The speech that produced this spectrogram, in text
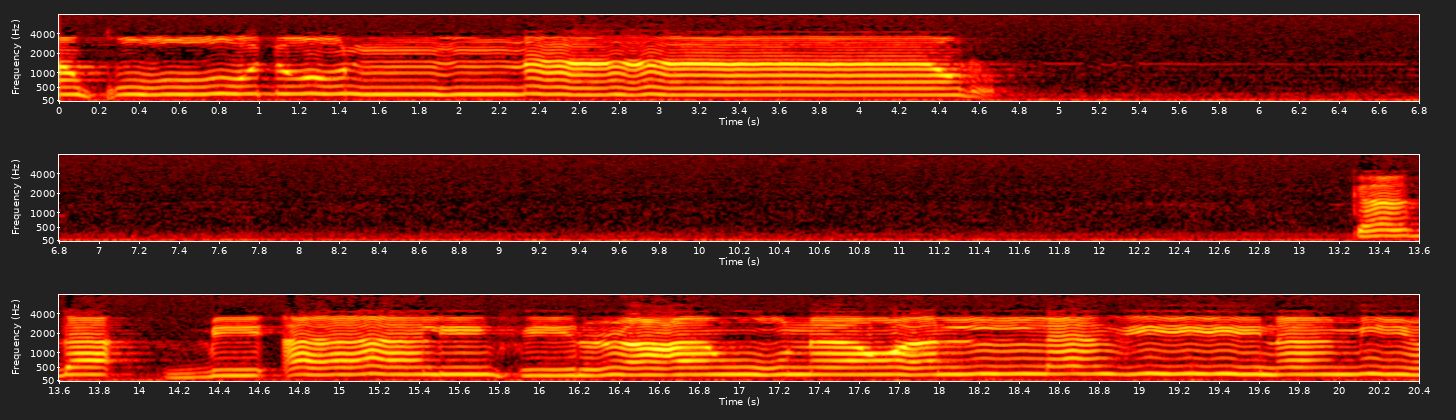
وقود النار. كدأب آل فرعون والذين من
